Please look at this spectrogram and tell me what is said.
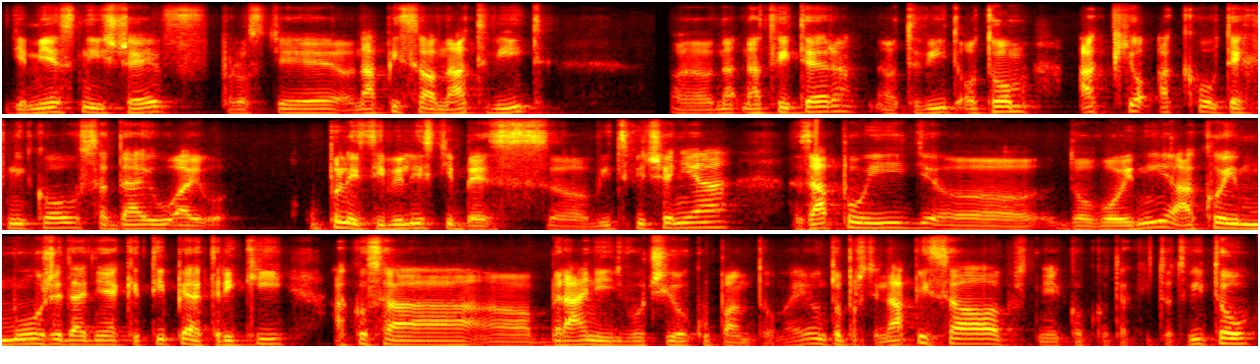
kde miestný šéf proste napísal na tweet, na, na Twitter tweet o tom, ako, akou technikou sa dajú aj úplní civilisti bez uh, vycvičenia zapojiť uh, do vojny a ako im môže dať nejaké typy a triky, ako sa uh, brániť voči okupantom. Hej. On to proste napísal, proste niekoľko takýchto tweetov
